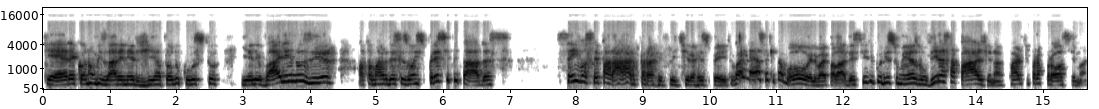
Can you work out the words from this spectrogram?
quer economizar energia a todo custo e ele vai lhe induzir a tomar decisões precipitadas sem você parar para refletir a respeito. Vai nessa que tá boa, ele vai falar, decide por isso mesmo, vira essa página, parte para a próxima.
